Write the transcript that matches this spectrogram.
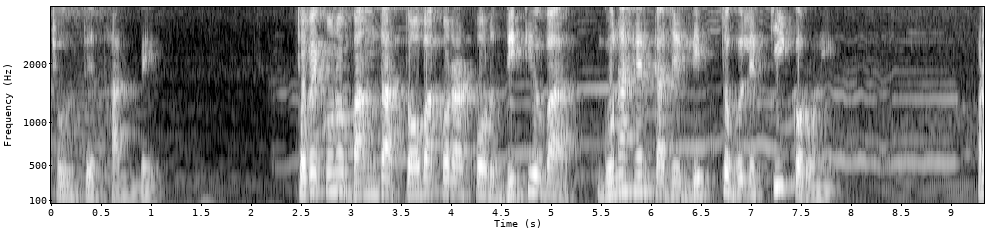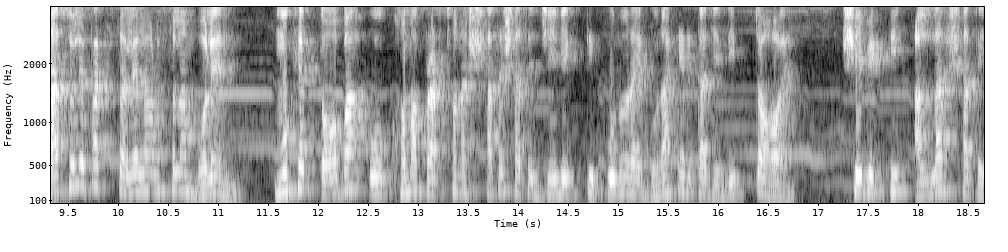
চলতে থাকবে। তবে কোনো বান্দা তবা করার পর দ্বিতীয়বার গুনাহের কাজে লিপ্ত হলে কি করণীয়? রাসুলে পাক সাল্লাম বলেন, মুখে তবা ও ক্ষমা প্রার্থনার সাথে সাথে যে ব্যক্তি পুনরায় গুনাহের কাজে লিপ্ত হয়, সে ব্যক্তি আল্লাহর সাথে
